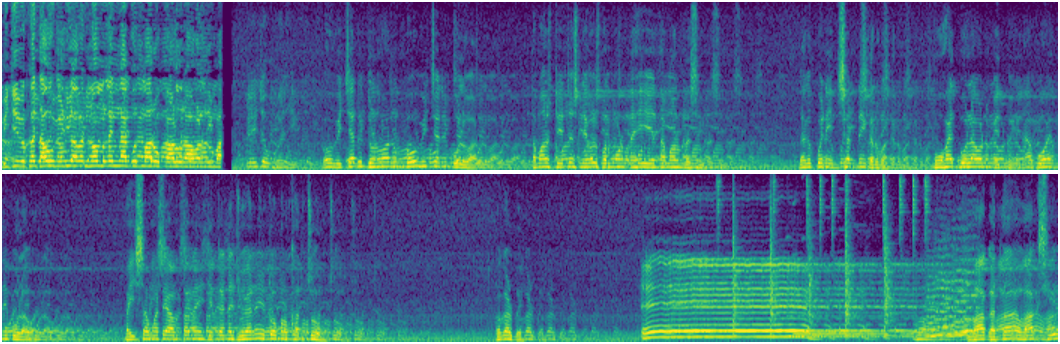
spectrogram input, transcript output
બીજી વખત આવું વીડિયો આવે, નોમ લઈને નાખું મારું કાળું રાવણની બહુ વિચારી, ધૂણવાનું, બહુ વિચારી બોલવાનું. તમારું સ્ટેટસ લેવલ પ્રમાણ નહીં એ તમારું નસીબ. બાકી કોઈને ઇન્સર્ટ નહીં કરવા. પોહાત બોલાવવાનું મિતભાઈ ના પોહાત નહીં બોલાવવા પૈસા માટે આવતા નહીં જેટલાને જોયા નહીં એટલો પણ ખર્ચો. વગાડભાઈ વાઘ હતા વાઘ છીએ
